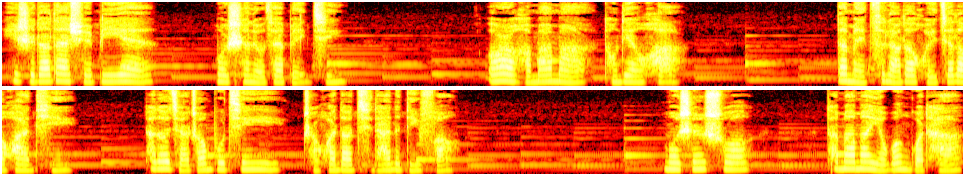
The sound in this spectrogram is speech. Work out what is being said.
一直到大学毕业，陌生留在北京。偶尔和妈妈通电话，但每次聊到回家的话题，他都假装不经意转换到其他的地方。陌生说，他妈妈也问过他，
